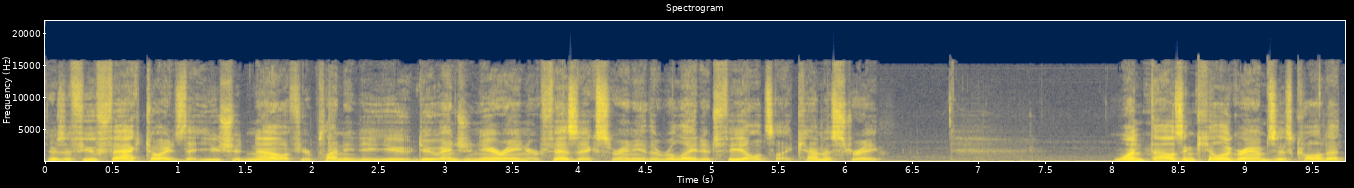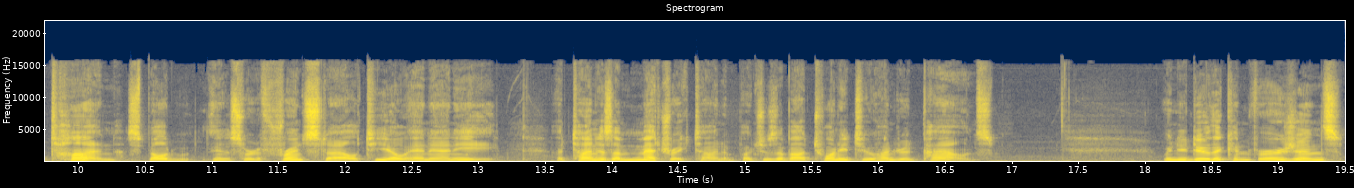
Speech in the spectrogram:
There's a few factoids that you should know if you're planning to do engineering or physics or any of the related fields like chemistry. 1,000 kilograms is called a ton, spelled in a sort of French style, T-O-N-N-E. A ton is a metric ton, which is about 2,200 pounds. When you do the conversions,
